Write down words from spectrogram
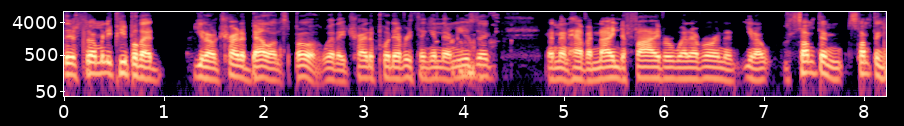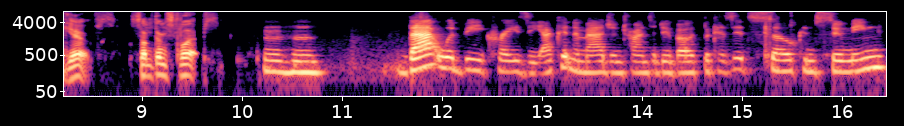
there's so many people that, you know, try to balance both, where they try to put everything in their music and then have a nine to five or whatever, and then you know, something something gives. Something slips. hmm That would be crazy. I couldn't imagine trying to do both because it's so consuming,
